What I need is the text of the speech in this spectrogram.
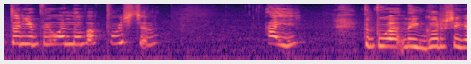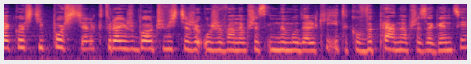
I to nie była nowa pościel. Aj! To była najgorszej jakości pościel, która już była oczywiście, że używana przez inne modelki i tylko wyprana przez agencję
